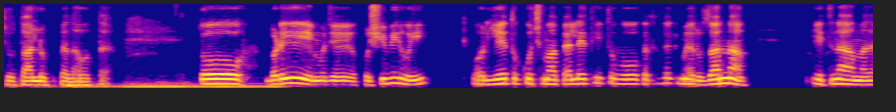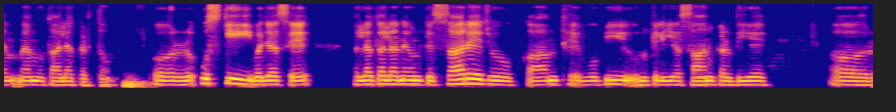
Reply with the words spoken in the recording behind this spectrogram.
जो ताल्लुक पैदा होता है। तो बड़ी मुझे खुशी भी हुई और ये तो कुछ माह पहले थी तो वो कहते थे कि मैं रोज़ाना इतना मैं, मैं मुताला करता हूँ। और उसकी वजह से अल्लाह ताला ने उनके सारे जो काम थे वो भी उनके लिए आसान कर दिए और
